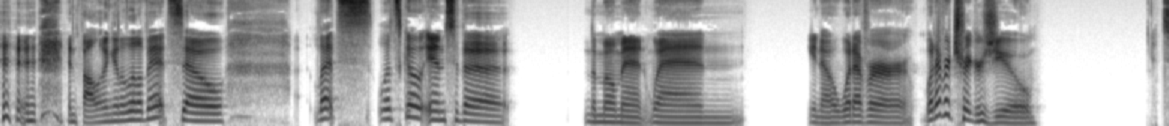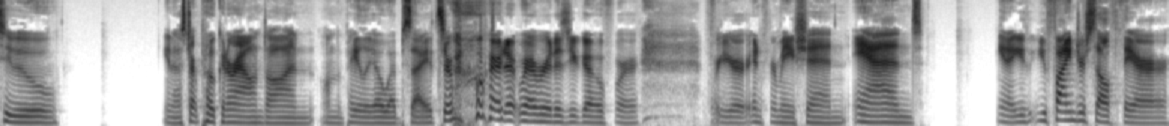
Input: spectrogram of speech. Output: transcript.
in following it a little bit. So let's let's go into the the moment when you know whatever whatever triggers you to you know start poking around on on the paleo websites or wherever it is you go for for your information and you know you you find yourself there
